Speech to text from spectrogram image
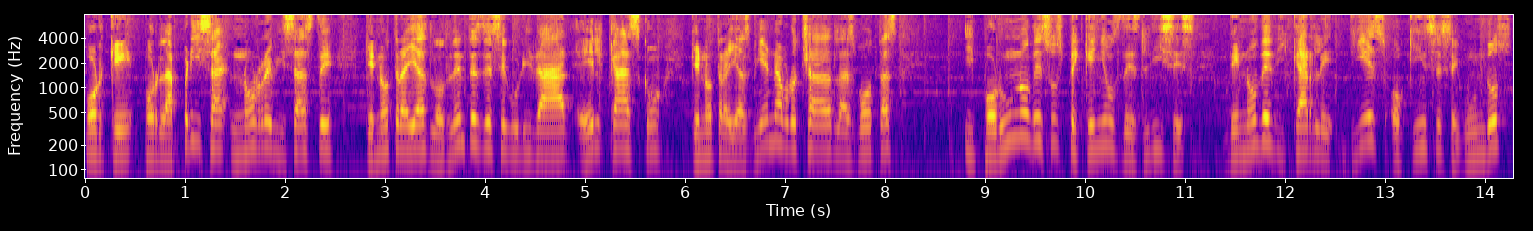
Porque por la prisa no revisaste que no traías los lentes de seguridad, el casco, que no traías bien abrochadas las botas. Y por uno de esos pequeños deslices de no dedicarle 10 o 15 segundos,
